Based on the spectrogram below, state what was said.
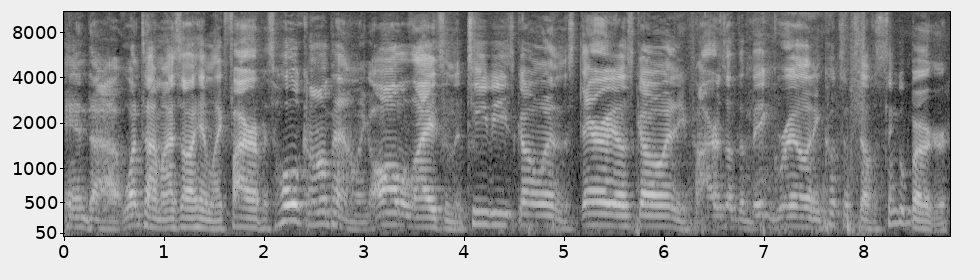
And uh, one time I saw him like fire up his whole compound, like all the lights and the TV's going and the stereo's going, and he fires up the big grill and he cooks himself a single burger.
